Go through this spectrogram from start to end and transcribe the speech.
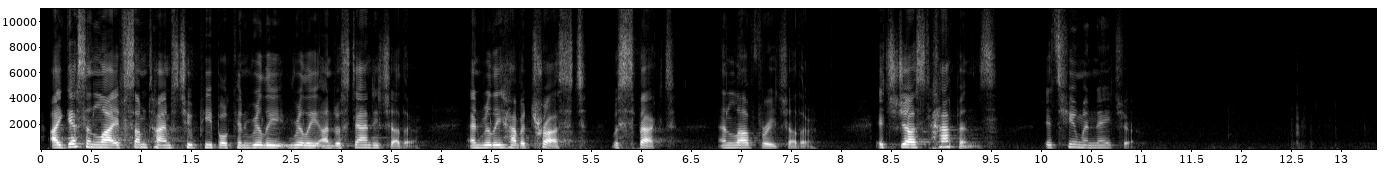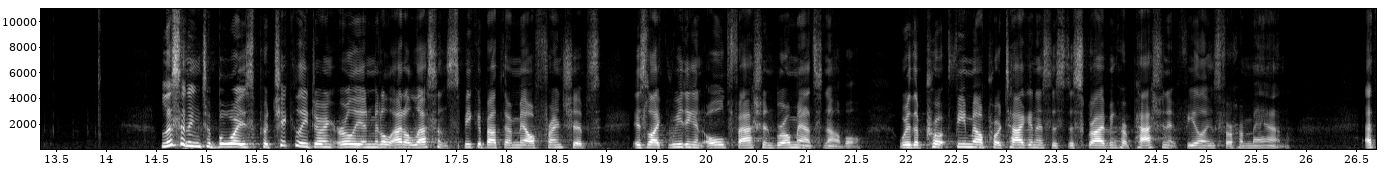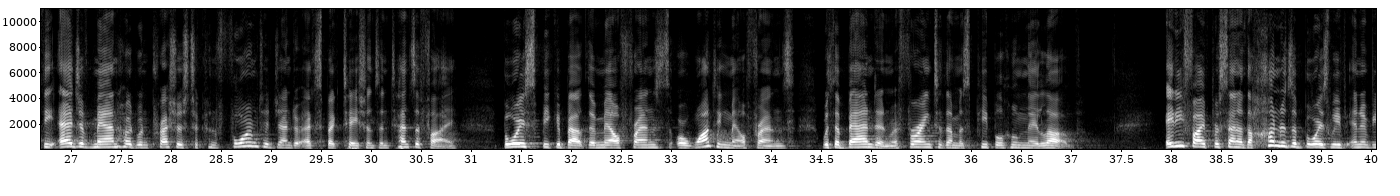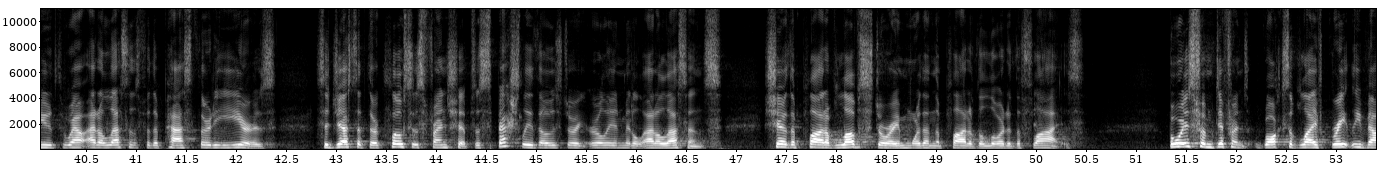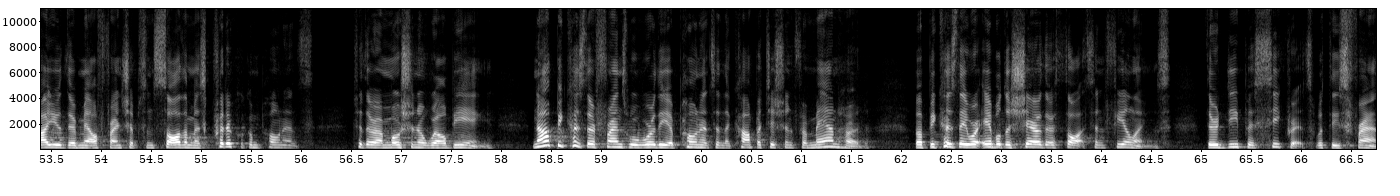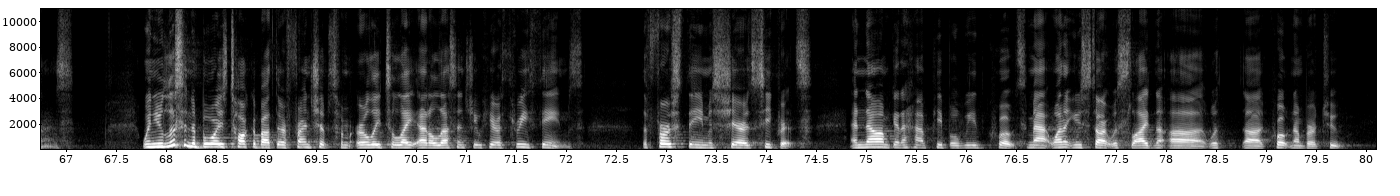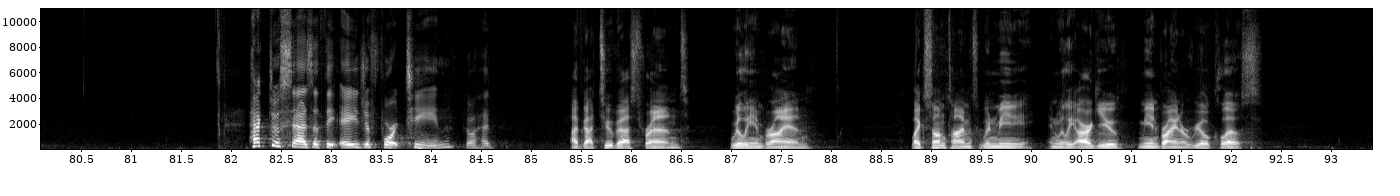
I guess in life, sometimes two people can really, really understand each other and really have a trust, respect, and love for each other. It just happens. It's human nature. Listening to boys, particularly during early and middle adolescence, speak about their male friendships is like reading an old fashioned romance novel where the pro- female protagonist is describing her passionate feelings for her man. At the edge of manhood, when pressures to conform to gender expectations intensify, boys speak about their male friends or wanting male friends with abandon, referring to them as people whom they love. 85% of the hundreds of boys we've interviewed throughout adolescence for the past 30 years suggest that their closest friendships, especially those during early and middle adolescence, share the plot of love story more than the plot of The Lord of the Flies. Boys from different walks of life greatly valued their male friendships and saw them as critical components to their emotional well being, not because their friends were worthy opponents in the competition for manhood, but because they were able to share their thoughts and feelings, their deepest secrets, with these friends. When you listen to boys talk about their friendships from early to late adolescence, you hear three themes. The first theme is shared secrets. And now I'm going to have people read quotes. Matt, why don't you start with slide uh, with uh, quote number two? Hector says at the age of 14, go ahead. I've got two best friends, Willie and Brian. Like sometimes when me and Willie argue, me and Brian are real close.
